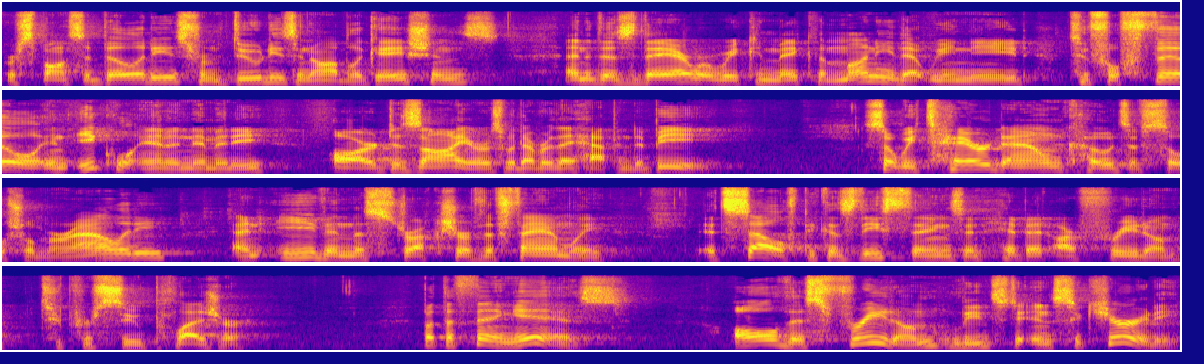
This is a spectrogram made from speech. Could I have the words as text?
responsibilities, from duties and obligations, and it is there where we can make the money that we need to fulfill in equal anonymity our desires, whatever they happen to be. So we tear down codes of social morality and even the structure of the family itself because these things inhibit our freedom to pursue pleasure. But the thing is, all this freedom leads to insecurity.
